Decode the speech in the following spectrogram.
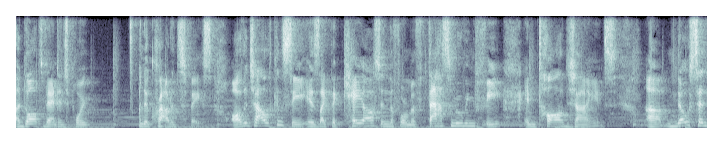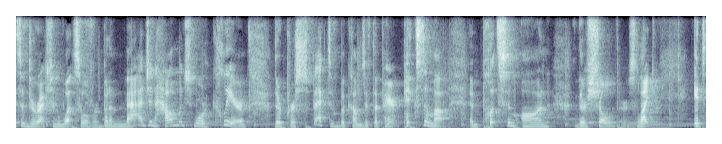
adult's vantage point in a crowded space. All the child can see is like the chaos in the form of fast moving feet and tall giants. Um, no sense of direction whatsoever. But imagine how much more clear their perspective becomes if the parent picks them up and puts them on their shoulders. Like it's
